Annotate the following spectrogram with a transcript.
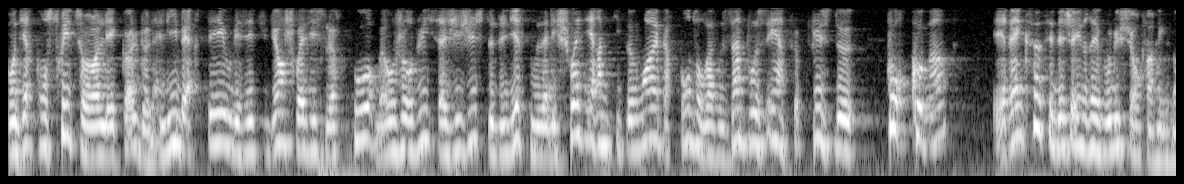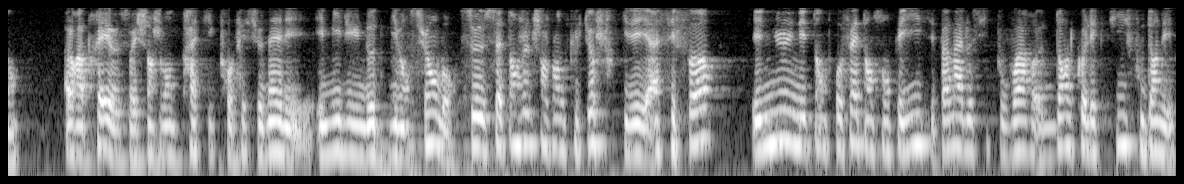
on dire, construite sur l'école de la liberté où les étudiants choisissent leurs cours. Mais aujourd'hui, il s'agit juste de dire que vous allez choisir un petit peu moins et par contre, on va vous imposer un peu plus de cours communs. Et rien que ça, c'est déjà une révolution, par exemple. Alors après, euh, sur les changements de pratiques professionnelles et, et mille une autre dimension, bon, ce, cet enjeu de changement de culture, je trouve qu'il est assez fort. Et nul n'étant prophète en son pays, c'est pas mal aussi de pouvoir, euh, dans le collectif ou dans les,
